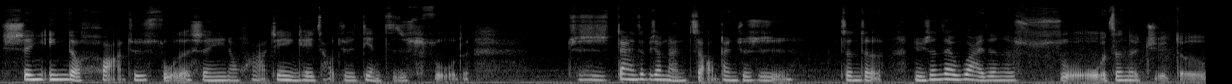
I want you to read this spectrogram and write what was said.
声音的话，就是锁的声音的话，建议你可以找就是电子锁的，就是当然这比较难找，但就是真的女生在外真的锁，我真的觉得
